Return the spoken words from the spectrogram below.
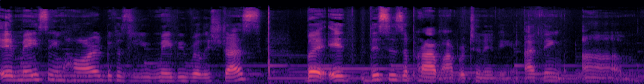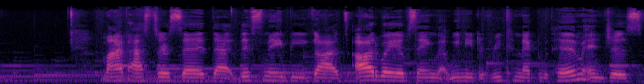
it may seem hard because you may be really stressed but it this is a prime opportunity. I think um, my pastor said that this may be God's odd way of saying that we need to reconnect with Him and just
